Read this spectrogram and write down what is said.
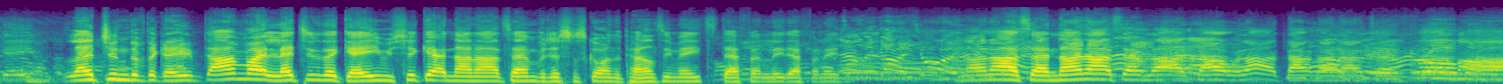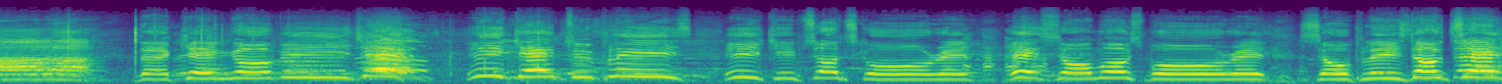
Legend of the game. Legend of the game. Damn right, legend of the game. You should get a 9 out of 10 for just for scoring the penalty, mate. Definitely, definitely. 9 out of 10, 9 out of 10, without a doubt, without a doubt, 9 out of 10. From Allah, the king of Egypt. He came to please. He keeps on scoring. It's almost boring. So please don't take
